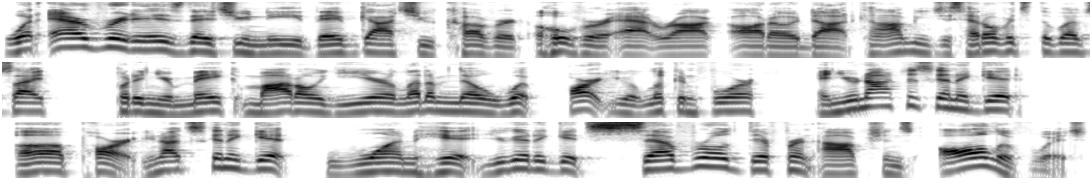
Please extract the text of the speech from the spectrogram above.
whatever it is that you need, they've got you covered over at rockauto.com. You just head over to the website, put in your make, model, year, let them know what part you're looking for, and you're not just going to get a part. You're not just going to get one hit. You're going to get several different options, all of which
